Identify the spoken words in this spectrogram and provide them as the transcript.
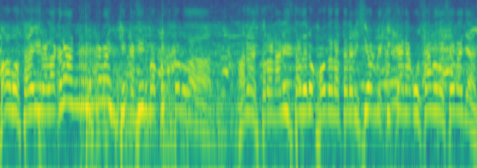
Vamos a ir a la gran revancha que sirva para saludar a nuestro analista de lujo de la televisión mexicana, Gusano de Sedayán.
